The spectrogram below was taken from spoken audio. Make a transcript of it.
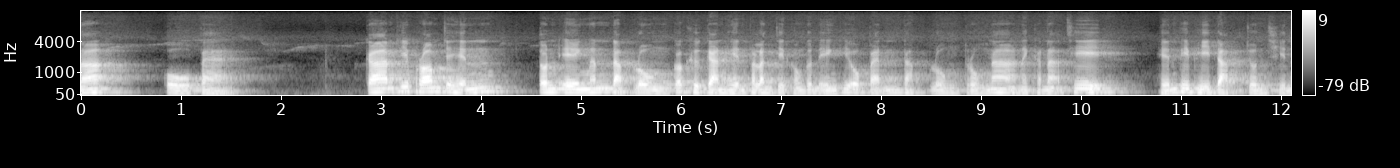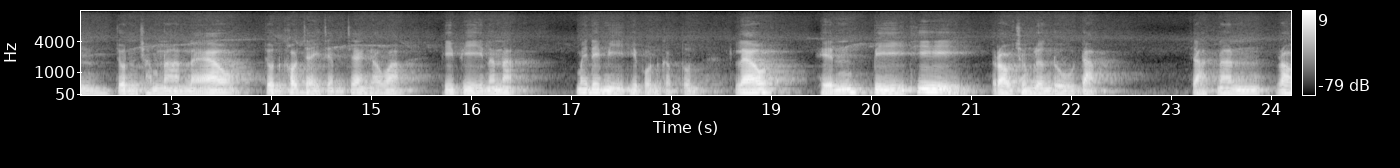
ณโอแปดการที่พร้อมจะเห็นตนเองนั้นดับลงก็คือการเห็นพลังจิตของตนเองที่โอแปดดับลงตรงหน้าในขณะที่เห็นพีพีดับจนชินจนชำนาญแล้ว จนเข้าใจแจ่มแจ้งแล้วว่าพีพีนั้นน่ะไม่ได้มีอิทธิพลกับตน แล้วเห็นปีที่เราชำเลืองดูดับ จากนั้นเรา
